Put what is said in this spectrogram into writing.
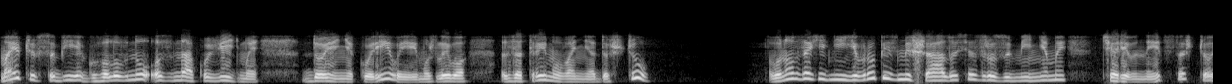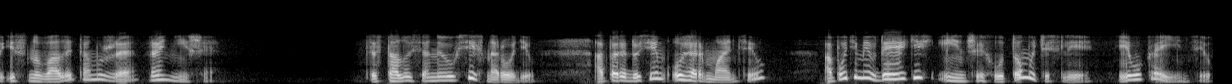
Маючи в собі як головну ознаку відьми доєння коріви і, можливо, затримування дощу, воно в Західній Європі змішалося з розуміннями чарівництва, що існували там уже раніше. Це сталося не у всіх народів, а передусім у германців, а потім і в деяких інших, у тому числі і в українців.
